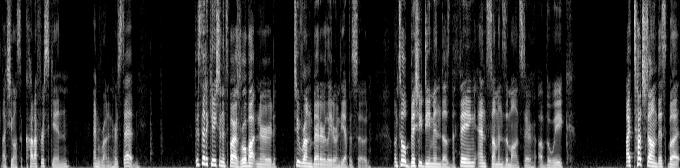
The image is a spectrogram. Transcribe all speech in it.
like she wants to cut off her skin and run in her stead. This dedication inspires Robot Nerd to run better later in the episode, until Bishi Demon does the thing and summons the monster of the week. I touched on this, but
